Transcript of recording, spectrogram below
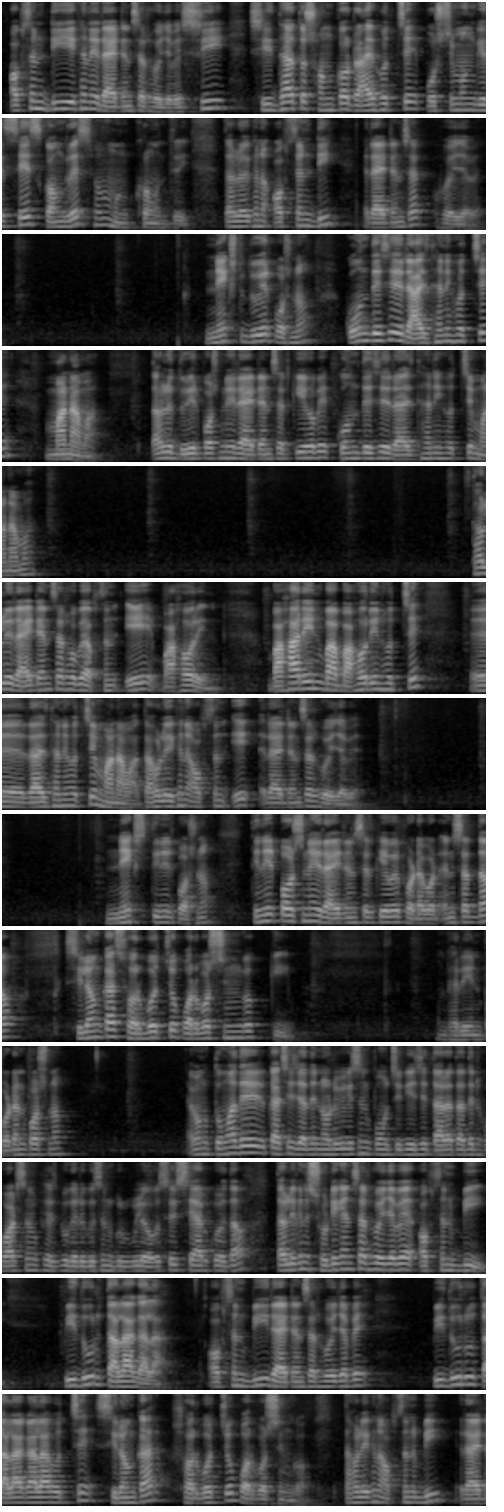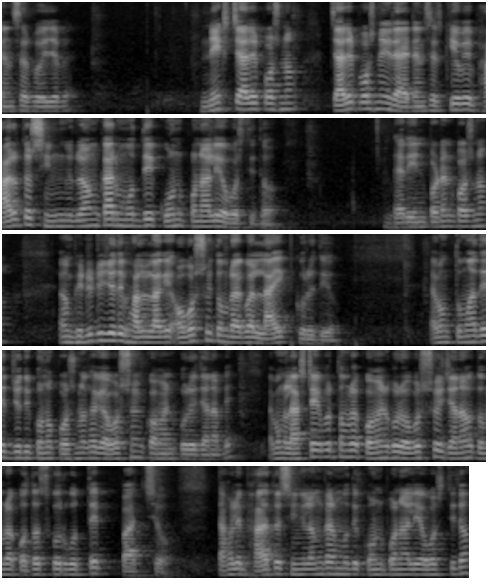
অপশান ডি এখানে রাইট অ্যান্সার হয়ে যাবে। শ্রী সিদ্ধার্থ শঙ্কর রায় হচ্ছে পশ্চিমবঙ্গের শেষ কংগ্রেস মুখ্যমন্ত্রী। তাহলে এখানে অপশান ডি রাইট অ্যান্সার হয়ে যাবে। নেক্সট দুইয়ের প্রশ্ন, কোন দেশের রাজধানী হচ্ছে মানামা? তাহলে দুইয়ের প্রশ্নের রাইট অ্যান্সার কী হবে? কোন দেশের রাজধানী হচ্ছে মানামা? তাহলে রাইট অ্যান্সার হবে অপশান এ বাহরিন। বাহারিন বা বাহরিন হচ্ছে রাজধানী হচ্ছে মানামা। তাহলে এখানে অপশান এ রাইট অ্যান্সার হয়ে যাবে। নেক্সট তিনের প্রশ্ন। তিনের প্রশ্নে রাইট অ্যান্সার কী হবে? ফটাফট অ্যান্সার দাও। শ্রীলঙ্কার সর্বোচ্চ পর্বতশৃঙ্গ কী? ভেরি ইম্পর্ট্যান্ট প্রশ্ন। এবং তোমাদের কাছে যাদের নোটিফিকেশন পৌঁছে গিয়েছে, তারা তাদের হোয়াটসঅ্যাপ ফেসবুক এডুকেশন গ্রুপগুলি অবশ্যই শেয়ার করে দাও। তাহলে এখানে সঠিক অ্যান্সার হয়ে যাবে option B Pidurutalagala. Option B right answer হয়ে যাবে। পিদুরু তালাগালা হচ্ছে শ্রীলঙ্কার সর্বোচ্চ পর্বতশৃঙ্গ। তাহলে এখানে অপশান বি রাইট অ্যান্সার হয়ে যাবে। নেক্সট চারের প্রশ্ন। চারের প্রশ্নের রাইট অ্যান্সার কী হবে? ভারত ও শ্রীলঙ্কার মধ্যে কোন প্রণালী অবস্থিত? ভেরি ইম্পর্ট্যান্ট প্রশ্ন। এবং ভিডিওটি যদি ভালো লাগে, অবশ্যই তোমরা একবার লাইক করে দিও। এবং তোমাদের যদি কোনো প্রশ্ন থাকে, অবশ্যই কমেন্ট করে জানাবে। এবং লাস্টে একবার তোমরা কমেন্ট করে অবশ্যই জানাও তোমরা কত স্কোর করতে পারছ। তাহলে ভারত ও শ্রীলঙ্কার মধ্যে কোন প্রণালী অবস্থিত?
